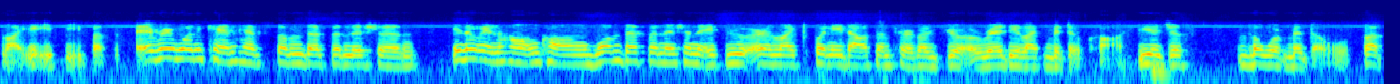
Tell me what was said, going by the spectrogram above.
like easy, but everyone can have some definition. You know, in Hong Kong, one definition, if you earn like 20,000 per month, you're already like middle class. You're just lower middle. But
